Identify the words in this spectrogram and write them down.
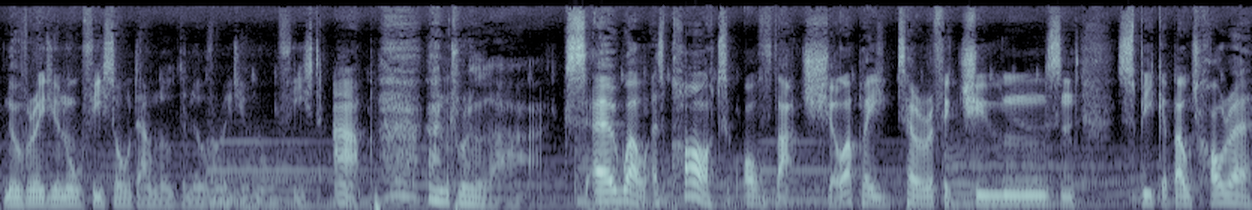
Nova Radio Northeast or download the Nova Radio Northeast app and relax. Uh, well, as part of that show, I play terrific tunes and speak about horror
